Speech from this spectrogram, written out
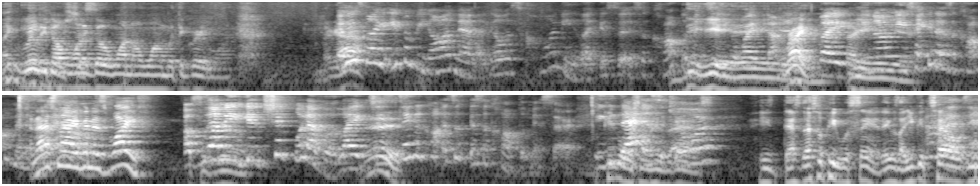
Like you really don't want to go one on one with the great one. Like, But it's ah. like even beyond that, like oh, it's corny. Like it's a it's a compliment Yeah, to your yeah, wife. yeah, yeah. Right. Like Yeah, you know what I mean? yeah. Take it as a compliment. and that's not oh. even his wife. Oh, This I mean, real. get chick, whatever. Like, just Yeah. take a. com- It's a, it's a compliment, sir. You people that was on his insecure. ass. He that's that's what people were saying. They was like you could oh, tell. You,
